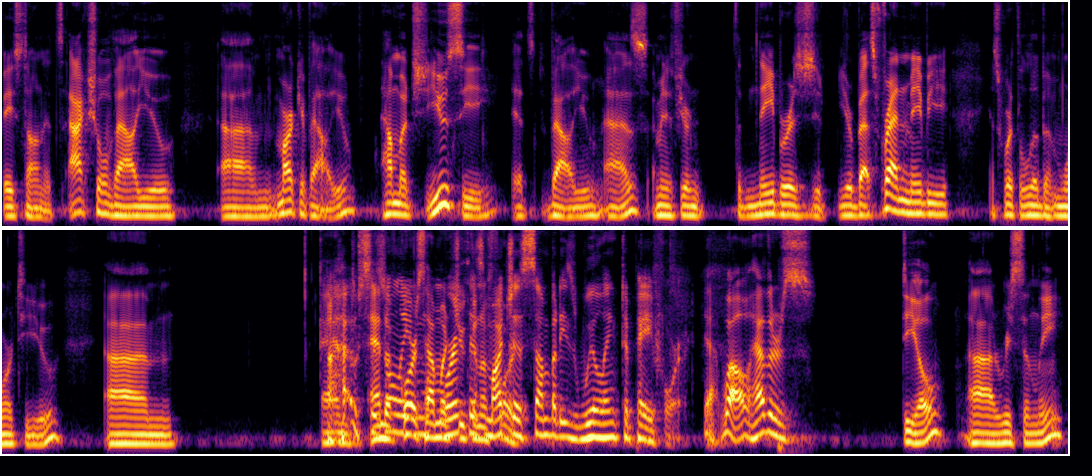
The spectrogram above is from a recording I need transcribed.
based on its actual value, um, market value, how much you see its value as. I mean, if your the neighbor is your best friend, maybe it's worth a little bit more to you. Um, and, a house and is of only course, how much worth you can as afford. much as somebody's willing to pay for it. Yeah. Well, Heather's deal uh, recently,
